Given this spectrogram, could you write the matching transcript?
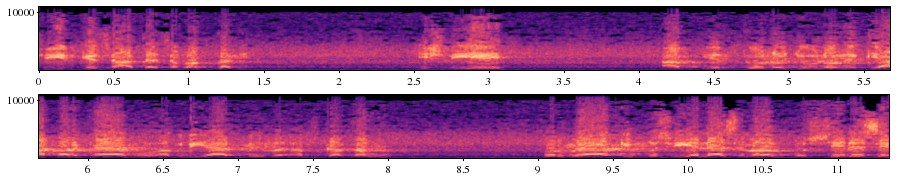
شین کے ساتھ ہے سبقت علی اس لیے اب ان دونوں جملوں میں کیا فرق ہے؟ وہ اگلی آیت میں میں عرض کرتا ہوں۔ فرمایا کہ مسیح علیہ السلام کو سرے سے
